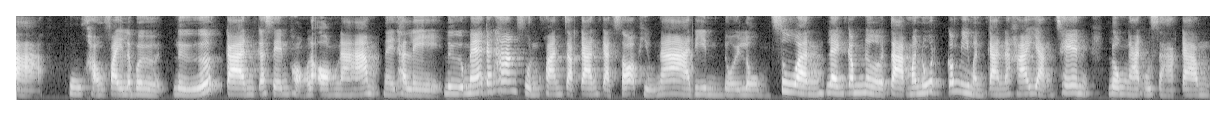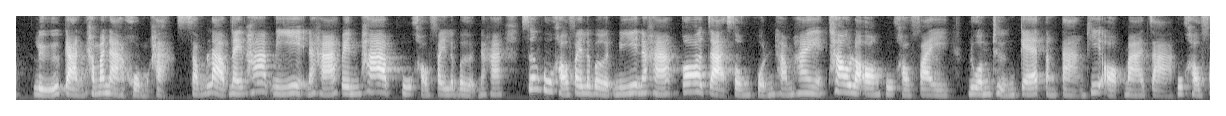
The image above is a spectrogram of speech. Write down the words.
ป่า ภูเขาไฟระเบิด หรือการกระเซ็นของละอองน้ำในทะเล หรือแม้กระทั่งฝุ่นควันจากการกัดเซาะผิวหน้าดินโดยลม ส่วนแหล่งกำเนิดจากมนุษย์ก็มีเหมือนกันนะคะ อย่างเช่น โรงงานอุตสาหกรรมหรือการคมนาคมค่ะสำหรับในภาพนี้นะคะ เป็นภาพภูเขาไฟระเบิดนะคะ ซึ่งภูเขาไฟระเบิดนี้นะคะ ก็จะส่งผลทำให้เท่าละอองภูเขาไฟรวมถึงแก๊สต่างๆ ที่ออกมาจากภูเขาไฟ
